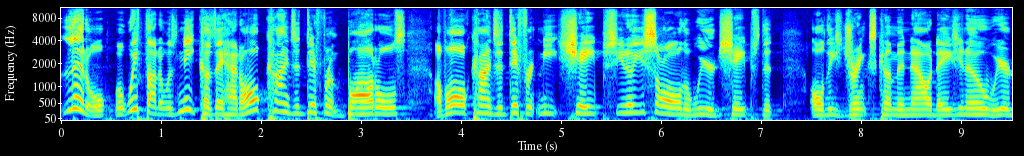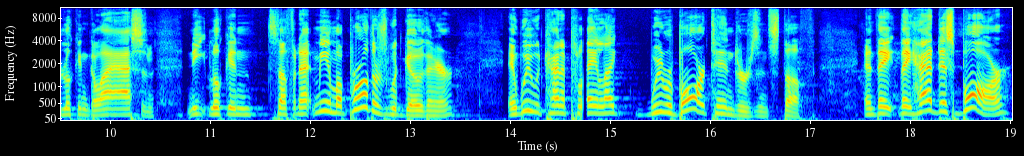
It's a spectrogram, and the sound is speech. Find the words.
little, but we thought it was neat because they had all kinds of different bottles of all kinds of different neat shapes. You know, you saw all the weird shapes that all these drinks come in nowadays, you know, weird looking glass and neat looking stuff and that. Me and my brothers would go there and we would kind of play like we were bartenders and stuff. And they, they had this bar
